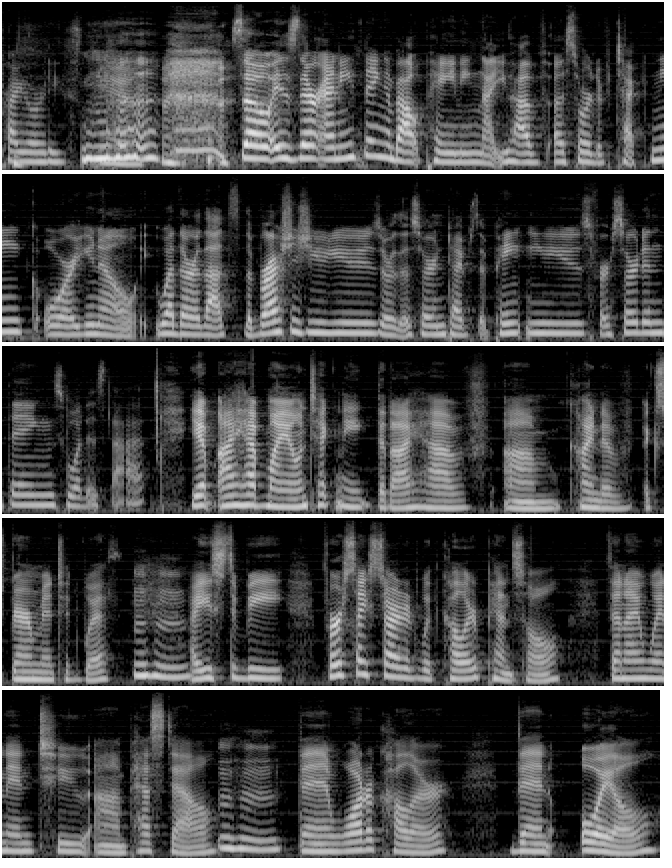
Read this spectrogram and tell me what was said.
Priorities. so, is there anything about painting that you have a sort of technique, or, you know, whether that's the brushes you use or the certain types of paint you use for certain things? What is that? Yep, I have my own technique that I have um, kind of experimented with. Mm-hmm. I used to be first. I started with colored pencil, then I went into um, pastel, then watercolor, then oil,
